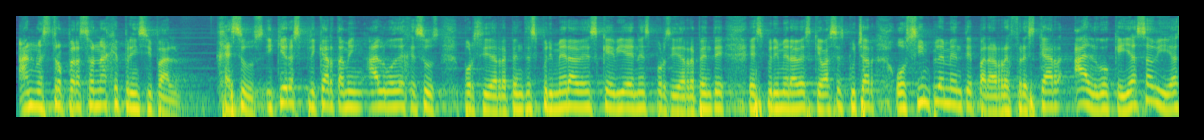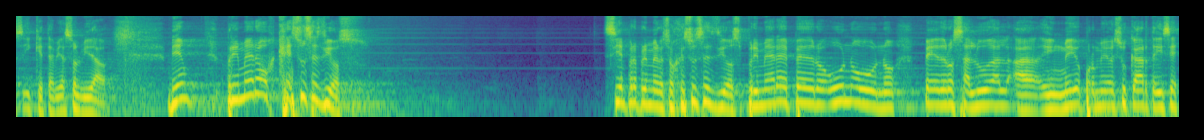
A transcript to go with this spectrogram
a nuestro personaje principal. Jesús. Y quiero explicar también algo de Jesús, por si de repente es primera vez que vienes, por si de repente es primera vez que vas a escuchar, o simplemente para refrescar algo que ya sabías y que te habías olvidado. Bien, primero Jesús es Dios. Siempre primero eso, Jesús es Dios. Primera de Pedro 1.1, Pedro saluda en medio por medio de su carta y dice,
